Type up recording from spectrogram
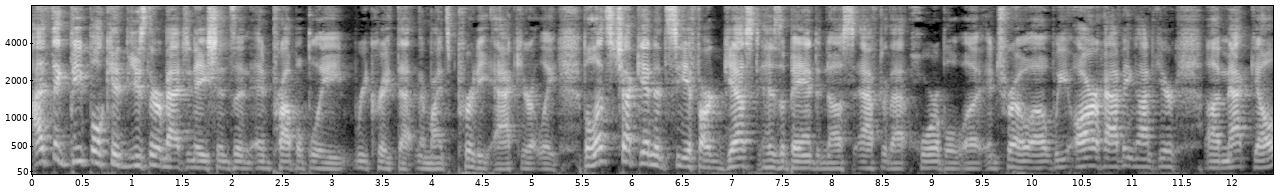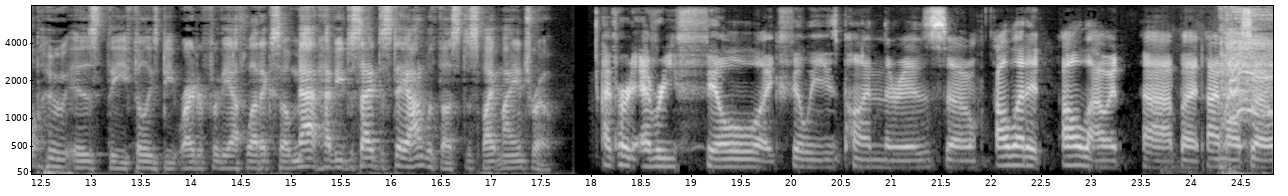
I think people could use their imaginations and, and probably recreate that in their minds pretty accurately. But let's check in and see if our guest has abandoned us after that horrible uh, intro. Uh, we are having on here uh, Matt Gelb, who is the Phillies beat writer for The Athletic. So, Matt, have you decided to stay on with us despite my intro? I've heard every Phil like Phillies pun there is, so I'll let it. I'll allow it. Uh, but I'm also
